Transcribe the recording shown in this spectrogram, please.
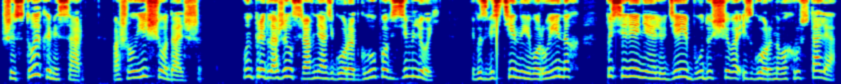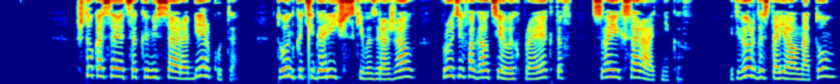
Шестой комиссар пошел еще дальше. Он предложил сравнять город Глупов с землей и возвести на его руинах поселение людей будущего из горного хрусталя. Что касается комиссара Беркута, то он категорически возражал против оголтелых проектов своих соратников и твердо стоял на том,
